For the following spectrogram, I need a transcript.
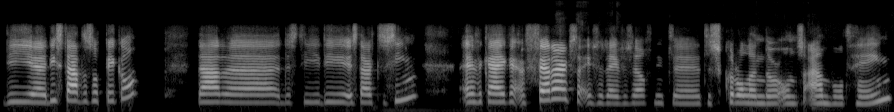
Die, die staat dus op Pikkel. Daar, dus die, die is daar te zien. Even kijken. En verder, ik sta even, even zelf niet eh, te scrollen door ons aanbod heen.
